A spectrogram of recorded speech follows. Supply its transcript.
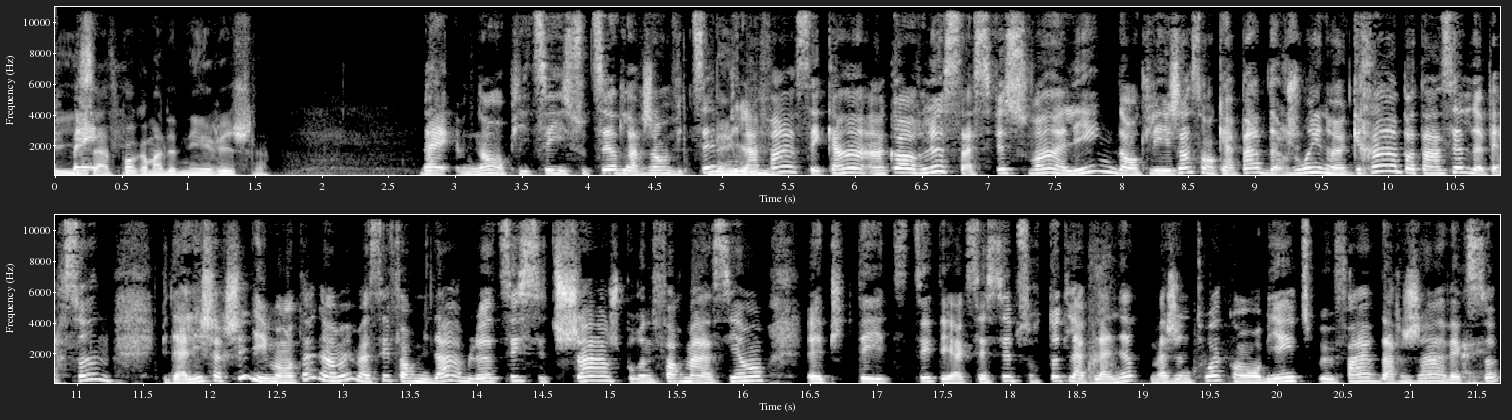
ils Ben- savent pas comment devenir riches. Là. Ben non, puis tu sais, ils soutirent de l'argent aux victimes. Ben puis oui. l'affaire, c'est quand encore là, ça se fait souvent en ligne, donc les gens sont capables de rejoindre un grand potentiel de personnes, puis d'aller chercher des montants quand même assez formidables. Là. Tu sais, si tu charges pour une formation, euh, puis que t'es, tu sais, t'es accessible sur toute la planète, imagine-toi combien tu peux faire d'argent avec ça.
